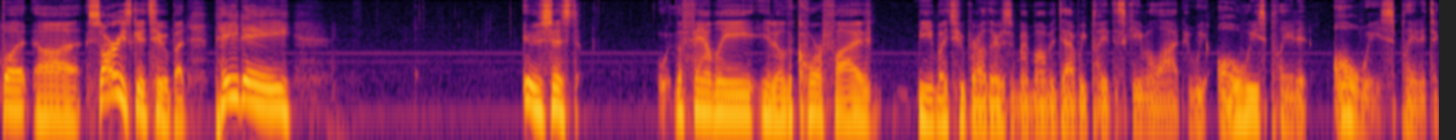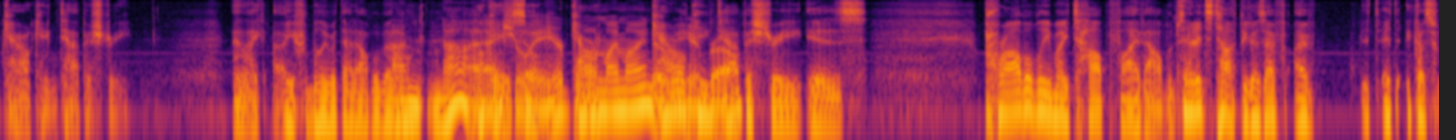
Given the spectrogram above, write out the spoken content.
but uh, Sorry's good too. But Payday, it was just the family, you know, the core five, me, my two brothers, and my mom and dad, we played this game a lot, and we always played it, always played it to Carole King Tapestry. And like, are you familiar with that album at all? I'm not Okay, so. You're Carole- blowing my mind Carole over here, King bro. Tapestry is probably my top five albums, and it's tough because I've I've it, it, because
